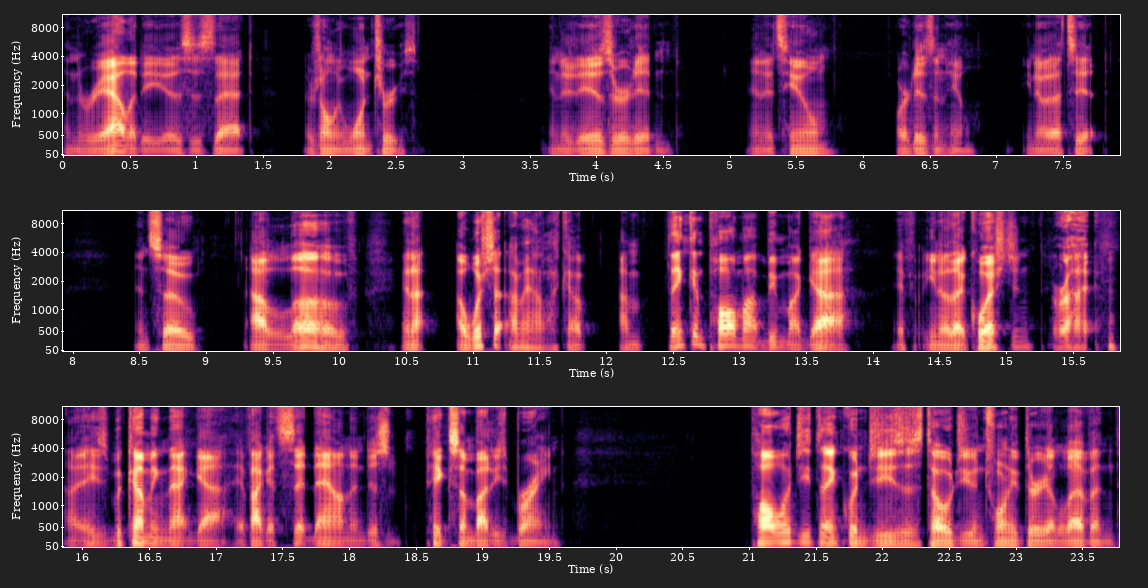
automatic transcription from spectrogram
and the reality is is that there's only one truth, and it is or it isn't, and it's Him or it isn't Him. You know that's it, and so I love, and I I wish I, I mean like I, I'm thinking Paul might be my guy. If you know that question, Right. uh, he's becoming that guy. If I could sit down and just pick somebody's brain. Paul, what do you think when Jesus told you in 2311,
